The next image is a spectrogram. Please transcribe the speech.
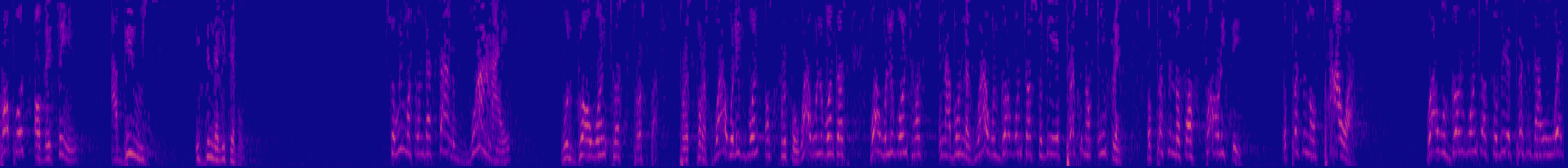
purpose of the thing, abuse is inevitable. So we must understand why would God want us prosper, prosperous? Why would He want us fruitful? Why would He want us? Why would He want us in abundance? Why would God want us to be a person of influence, a person of authority, a person of power? Why would God want us to be a person that will wear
